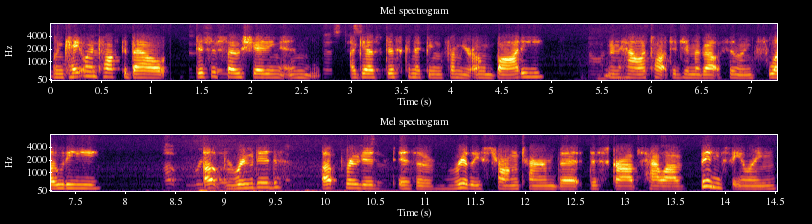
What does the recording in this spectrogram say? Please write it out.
when Caitlin talked about disassociating and I guess disconnecting from your own body, and how I talked to Jim about feeling floaty, uprooted. Uprooted is a really strong term that describes how I've been feeling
